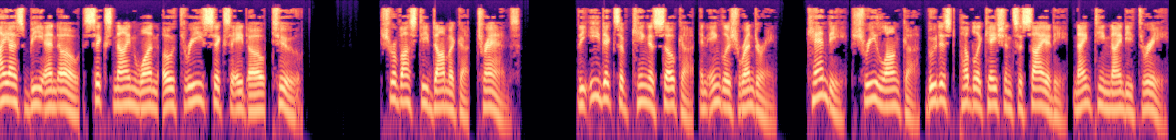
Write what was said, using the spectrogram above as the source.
ISBN 0-691-03680-2 Sravasti Dhammika, trans. The Edicts of King Asoka, an English rendering. Kandy, Sri Lanka, Buddhist Publication Society, 1993.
